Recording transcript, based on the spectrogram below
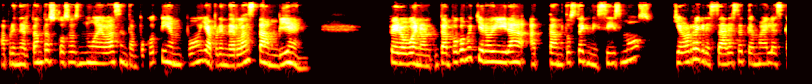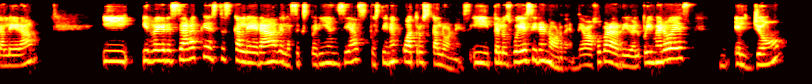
aprender tantas cosas nuevas en tan poco tiempo y aprenderlas tan bien. Pero bueno, tampoco me quiero ir a, tantos tecnicismos, quiero regresar a este tema de la escalera y, regresar a que esta escalera de las experiencias pues tiene cuatro escalones y te los voy a decir en orden, de abajo para arriba. El primero es el yo,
